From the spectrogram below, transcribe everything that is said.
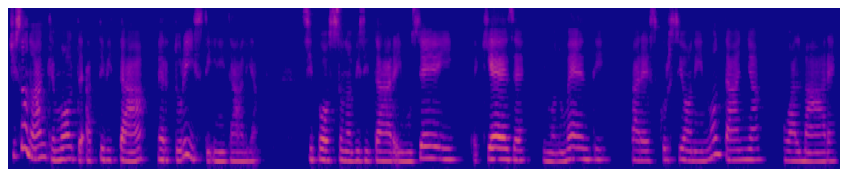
Ci sono anche molte attività per turisti in Italia. Si possono visitare i musei, le chiese, i monumenti, fare escursioni in montagna o al mare,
